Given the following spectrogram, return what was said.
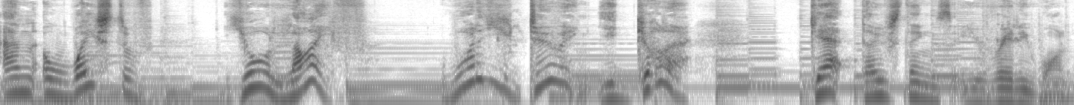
and a waste of your life. What are you doing? You gotta get those things that you really want.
